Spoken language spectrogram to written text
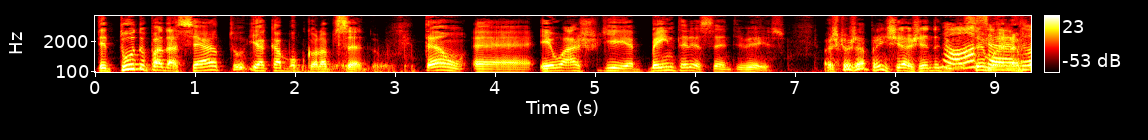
ter tudo para dar certo e acabou colapsando. Então, é, eu acho que é bem interessante ver isso. Acho que eu já preenchi a agenda de Nossa, uma semana. eu pelo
